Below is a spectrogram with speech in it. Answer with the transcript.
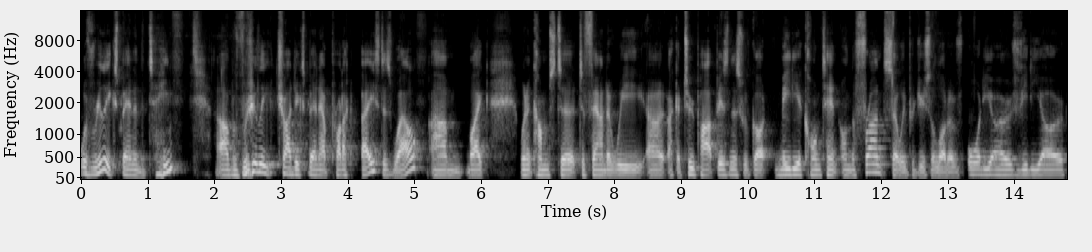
we've really expanded the team. Uh, we've really tried to expand our product based as well. Um, like when it comes to, to Foundr, we are like a two part business. We've got media content on the front, so we produce a lot of audio, video,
